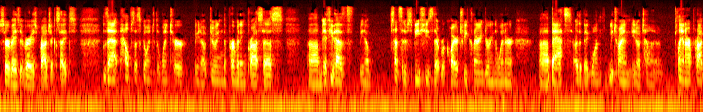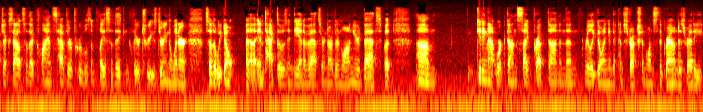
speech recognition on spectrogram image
surveys at various project sites. That helps us go into the winter. You know, doing the permitting process. Um, if you have you know sensitive species that require tree clearing during the winter. Uh, bats are the big one. We try and you know t- plan our projects out so that clients have their approvals in place so they can clear trees during the winter, so that we don't uh, impact those Indiana bats or northern long-eared bats. But um, getting that work done, site prep done, and then really going into construction once the ground is ready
